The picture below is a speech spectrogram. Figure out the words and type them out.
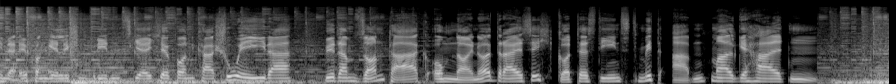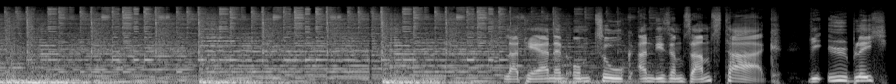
In der evangelischen Friedenskirche von Cachoeira wird am Sonntag um 9.30 Uhr Gottesdienst mit Abendmahl gehalten. Laternenumzug an diesem Samstag. Wie üblich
